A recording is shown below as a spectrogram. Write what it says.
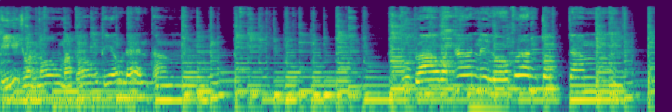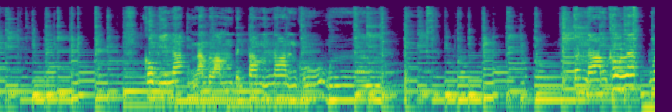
ชวนผีชวนน้องมาท่องเที่ยวแดนธรรมรูปลาวัดทานในโลกเลื่อนจดจำเขามีนักงามลำเป็นตำนานคู่เมืองต้นน้ำเขาลักแว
